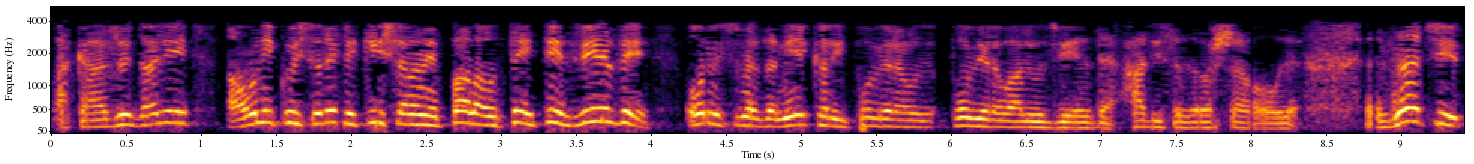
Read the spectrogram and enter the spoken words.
A kaže dalje, a oni koji su rekli kiša nam je pala od te te zvijezde, oni su me zanijekali i povjerovali, povjerovali u zvijezde. Hadis se završava ovdje. Znači,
